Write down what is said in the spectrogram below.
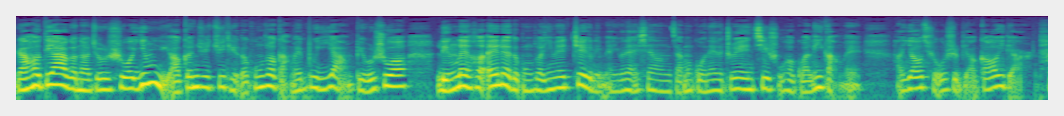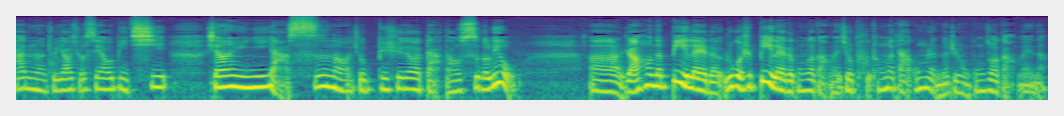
然后第二个呢，就是说英语要根据具体的工作岗位不一样，比如说零类和 A 类的工作，因为这个里面有点像咱们国内的专业技术和管理岗位啊，要求是比较高一点儿。它呢就要求 CLB 七，相当于你雅思呢就必须都要打到四个六。呃，然后呢 B 类的，如果是 B 类的工作岗位，就是普通的打工人的这种工作岗位呢，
